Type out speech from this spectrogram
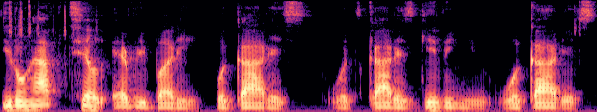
you don't have to tell everybody what God is, what God is giving you, what God is,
